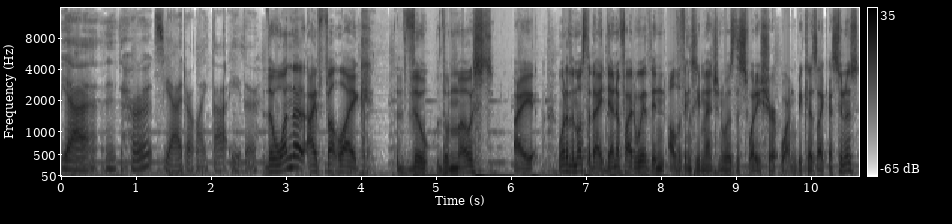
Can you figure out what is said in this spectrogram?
Yeah, it hurts. Yeah, I don't like that either. The one that I felt like the the most I one of the most that I identified with in all the things he mentioned was the sweaty shirt one because like as soon as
